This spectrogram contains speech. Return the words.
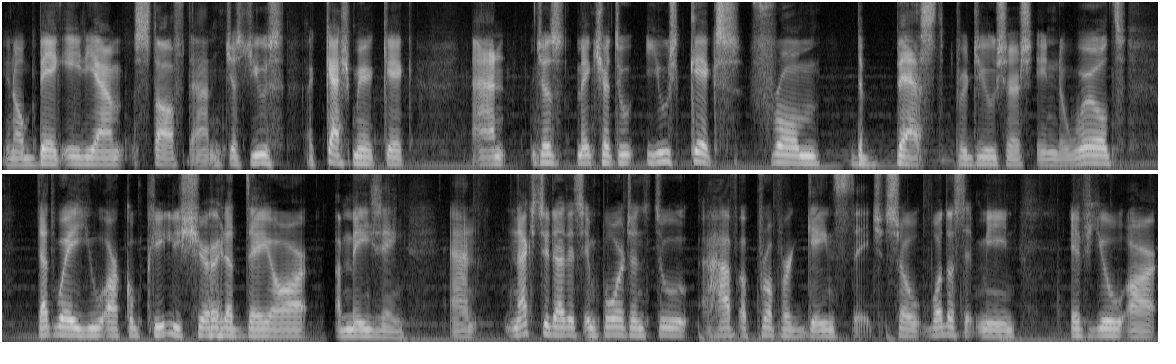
you know, big EDM stuff, then just use a KSHMR kick and just make sure to use kicks from the best producers in the world. That way you are completely sure that they are amazing. And next to that, it's important to have a proper gain stage. So what does it mean? If you are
